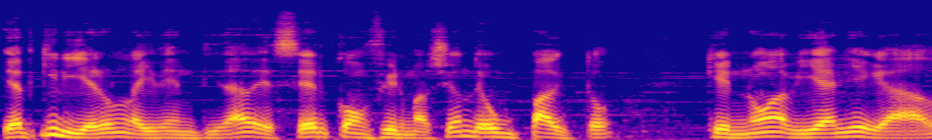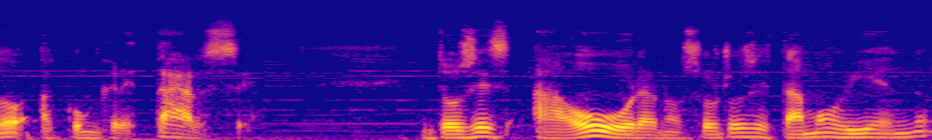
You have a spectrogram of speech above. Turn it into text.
y adquirieron la identidad de ser confirmación de un pacto que no había llegado a concretarse. Entonces ahora nosotros estamos viendo,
